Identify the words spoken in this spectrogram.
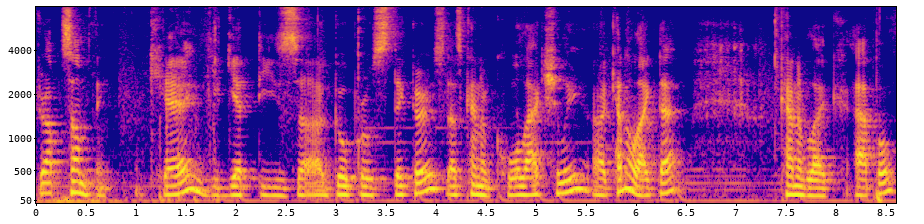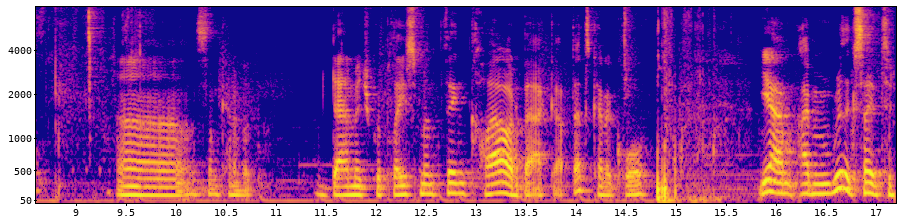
dropped something. Okay, you get these uh, GoPro stickers. That's kind of cool, actually. I kind of like that kind of like Apple. Uh, some kind of a damage replacement thing. Cloud backup. That's kind of cool. Yeah, I'm, I'm really excited to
